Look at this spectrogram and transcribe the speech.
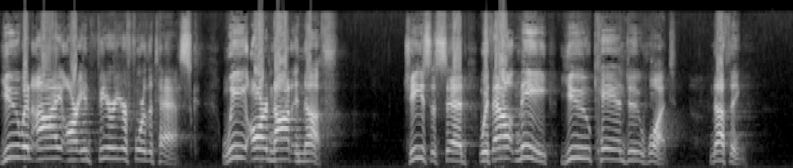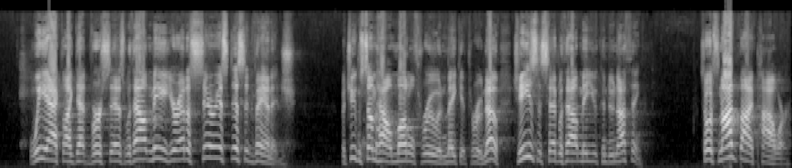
you and I are inferior for the task. We are not enough. Jesus said, Without me, you can do what? Nothing. We act like that verse says, Without me, you're at a serious disadvantage. But you can somehow muddle through and make it through. No, Jesus said, Without me, you can do nothing. So it's not by power,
